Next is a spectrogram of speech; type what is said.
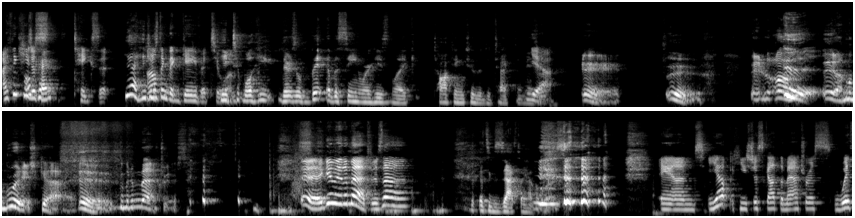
I think he Okay. just takes it. Yeah he I don't just think they gave it to he him. t- well he there's a bit of a scene where he's like talking to the detective yeah. like, eh, eh, eh, I'm, eh, I'm a british guy eh, give me the mattress Hey, give me the mattress, huh? That's exactly how it was. And yep, he's just got the mattress with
